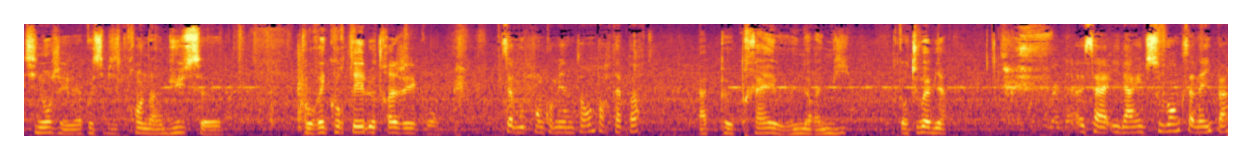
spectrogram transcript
Sinon j'ai la possibilité de prendre un bus euh, pour écourter le trajet quoi. Ça vous prend combien de temps porte à porte? À peu près euh, une heure et demie, quand tout va bien. ça, Il arrive souvent que ça n'aille pas?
